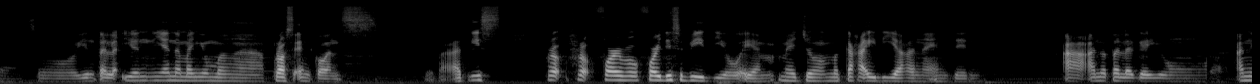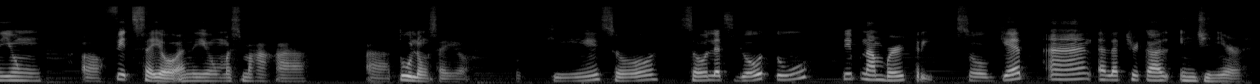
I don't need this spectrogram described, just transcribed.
yan. So, yun tala yun yan naman yung mga pros and cons. Diba? At least for for for, for this video, ayan, medyo magkaka-idea ka na and then uh, ano talaga yung ano yung uh, fit sa iyo, ano yung mas makaka uh, tulong sa iyo. Okay, so so let's go to tip number 3. So, get an electrical engineer.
